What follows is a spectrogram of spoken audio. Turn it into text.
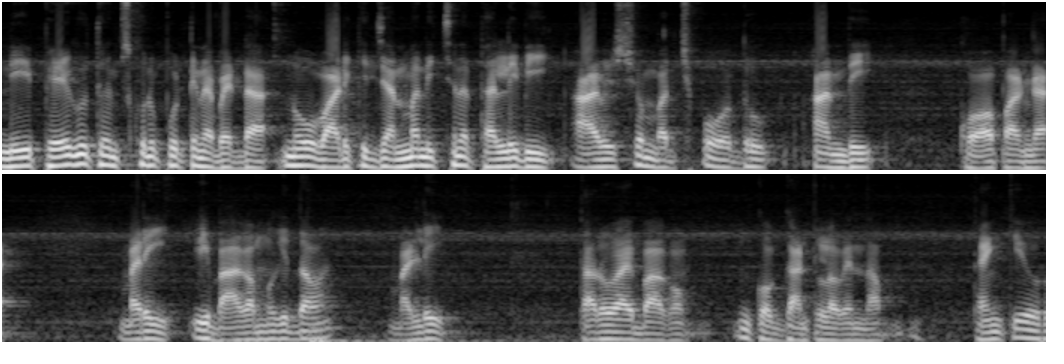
నీ పేగు తెంచుకుని పుట్టిన బిడ్డ. నువ్వు వాడికి జన్మనిచ్చిన తల్లివి. ఆ విషయం మర్చిపోవద్దు అంది కోపంగా. మరి ఈ భాగం ముగిద్దామా? మళ్ళీ తరువాయి భాగం ఇంకొక గంటలో విందాం. థ్యాంక్ యూ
